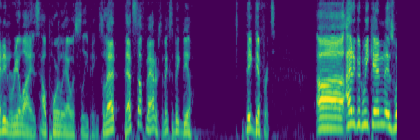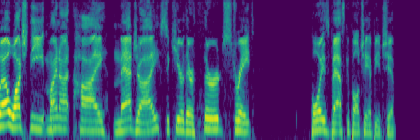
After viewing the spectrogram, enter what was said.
I didn't realize how poorly I was sleeping. So that that stuff matters. It makes a big deal, big difference. Uh, I had a good weekend as well. Watched the Minot High Magi secure their third straight boys basketball championship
